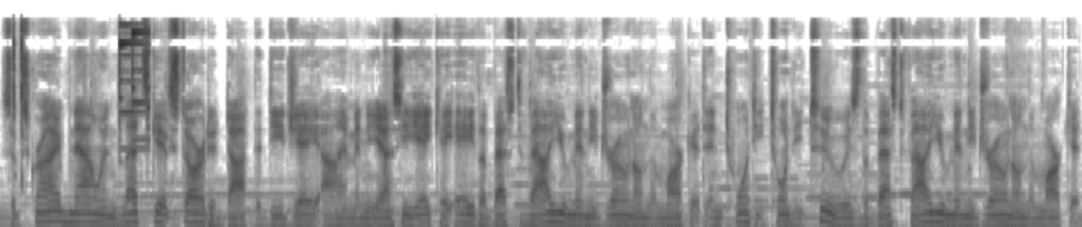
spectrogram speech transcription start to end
subscribe now and let's get started. The DJI Mini SE aka the best value mini drone on the market in 2022 is the best value mini drone on the market.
